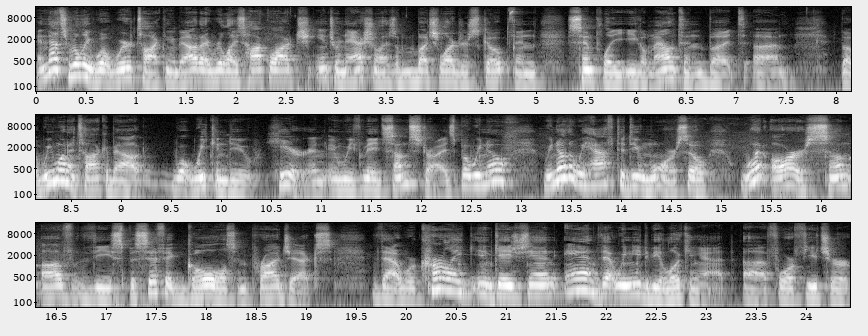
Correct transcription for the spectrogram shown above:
and that's really what we're talking about. I realize Hawkwatch International has a much larger scope than simply Eagle Mountain, but um, But we want to talk about what we can do here, and, and we've made some strides, but we know we know that we have to do more. So, what are some of the specific goals and projects that we're currently engaged in, and that we need to be looking at uh, for future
